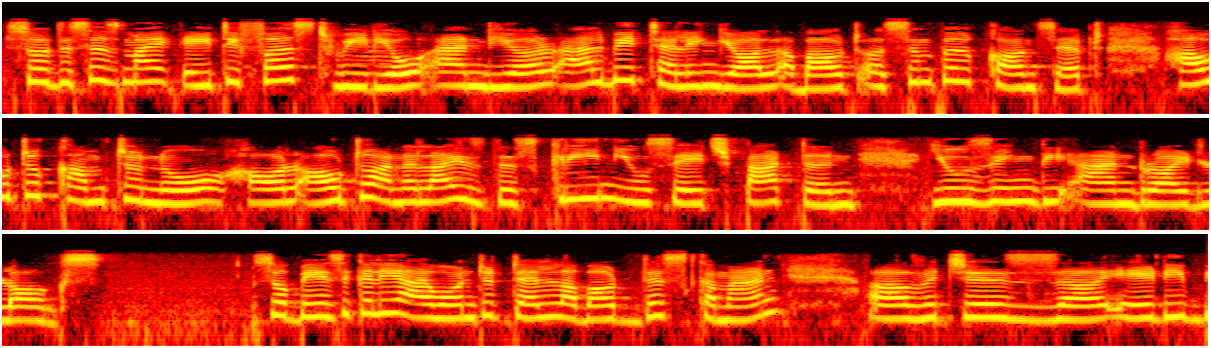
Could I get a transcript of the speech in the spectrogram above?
So this is my 81st video and here I'll be telling y'all about a simple concept how to come to know or how to analyze the screen usage pattern using the Android logs so basically i want to tell about this command uh, which is uh, adb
